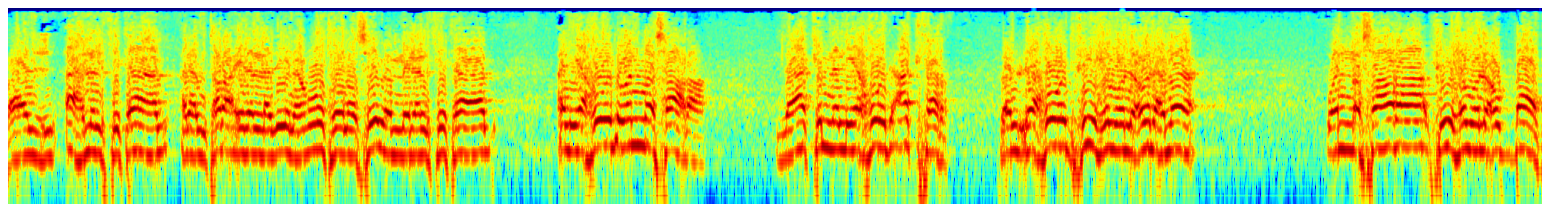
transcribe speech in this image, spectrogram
فأهل الكتاب ألم تر إلى الذين أوتوا نصيبا من الكتاب اليهود والنصارى لكن اليهود أكثر فاليهود فيهم العلماء والنصارى فيهم العباد.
